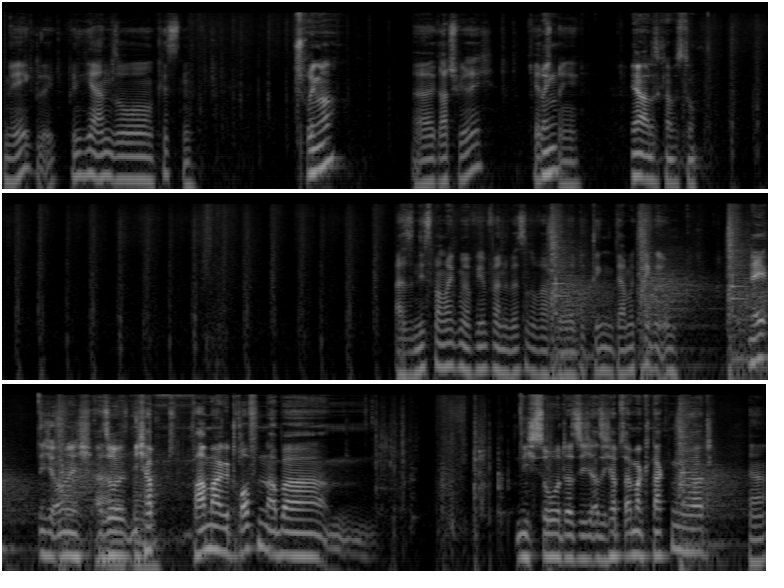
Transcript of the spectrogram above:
Nee, ich bin hier an so Kisten. Spring mal? Äh, gerade schwierig? Jetzt Spring. springe ich. Ja, alles klar, bist du. Also nächstes Mal mache ich mir auf jeden Fall eine bessere Waffe, aber das Ding, damit kriege ich um. Nee, ich auch nicht. Also, Ah, ich habe ein paar Mal getroffen, aber nicht so, dass ich. Also, ich habe es einmal knacken gehört. Ja.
